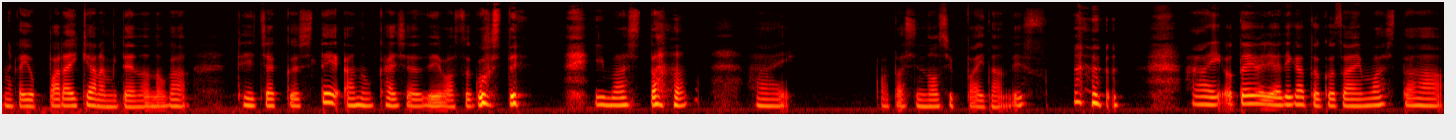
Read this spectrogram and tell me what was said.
なんか酔っ払いキャラみたいなのが定着してあの会社では過ごして いました。はい。私の失敗談です。はい、お便りありがとうございました。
